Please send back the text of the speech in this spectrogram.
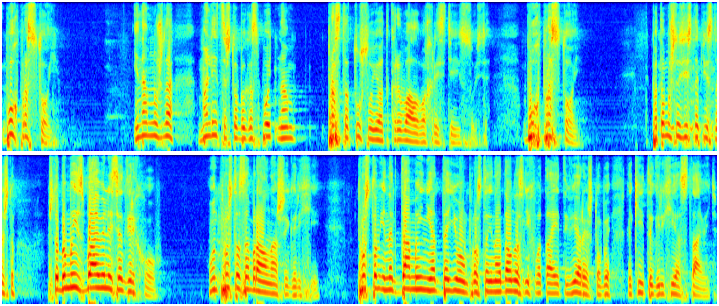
Бог простой. И нам нужно молиться, чтобы Господь нам простоту свою открывал во Христе Иисусе. Бог простой. Потому что здесь написано, что чтобы мы избавились от грехов. Он просто забрал наши грехи. Просто иногда мы не отдаем, просто иногда у нас не хватает веры, чтобы какие-то грехи оставить.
